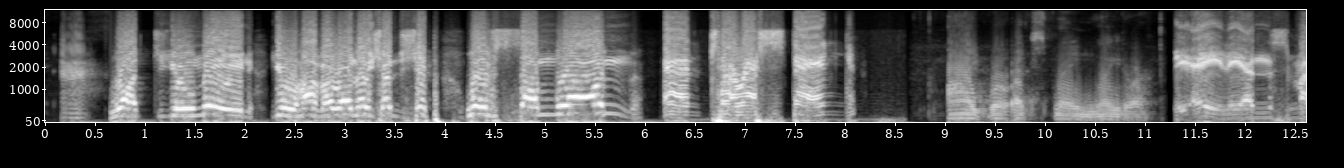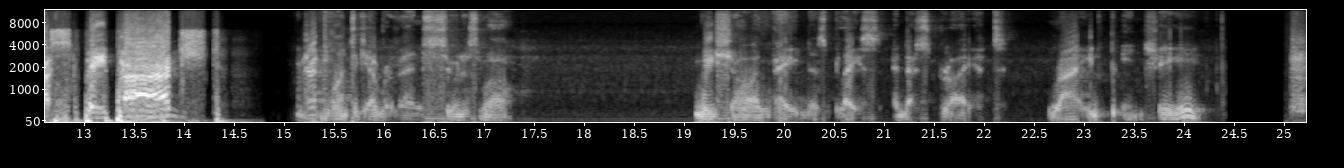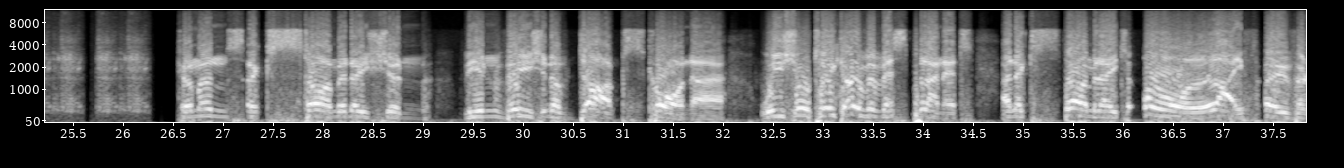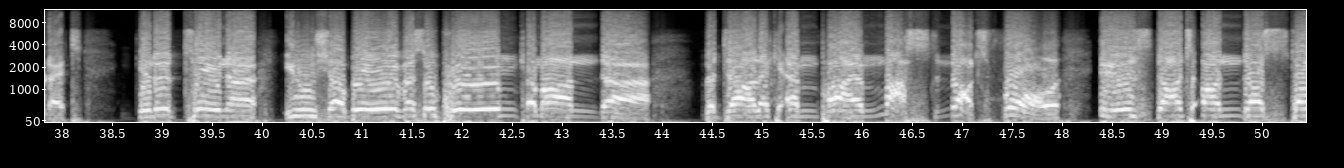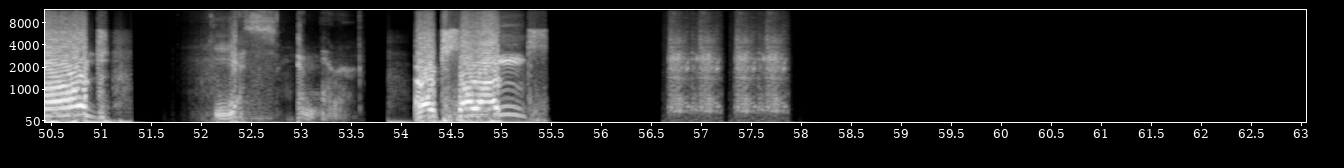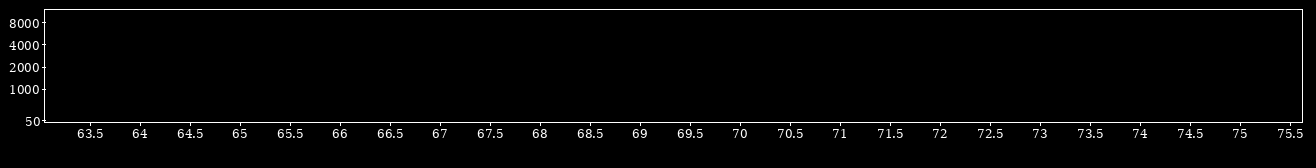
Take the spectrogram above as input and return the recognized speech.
What do you mean? You have a relationship with someone? Interesting! I will explain later. The aliens must be purged! I want to get revenge soon as well. We shall invade this place and destroy it. Right, Pinchy? Commence extermination! The invasion of Dark's Corner! We shall take over this planet and exterminate all life Yes, Emperor. Excellent!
